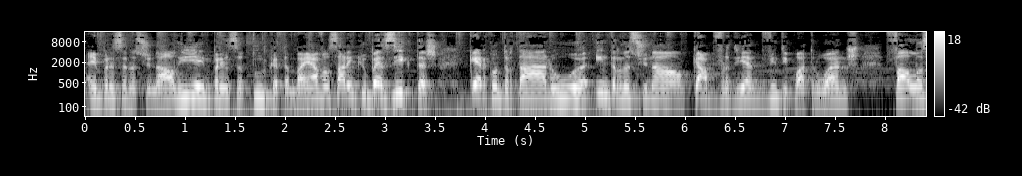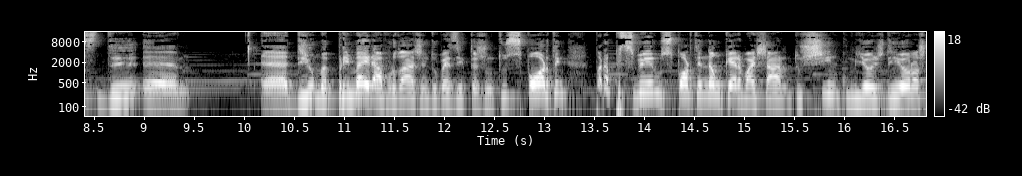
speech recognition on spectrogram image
a imprensa nacional e a imprensa turca também a avançarem que o Besiktas quer contratar o uh, internacional cabo-verdiano de 24 anos. Fala-se de uh, de uma primeira abordagem do Besiktas junto ao Sporting. Para perceber, o Sporting não quer baixar dos 5 milhões de euros.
